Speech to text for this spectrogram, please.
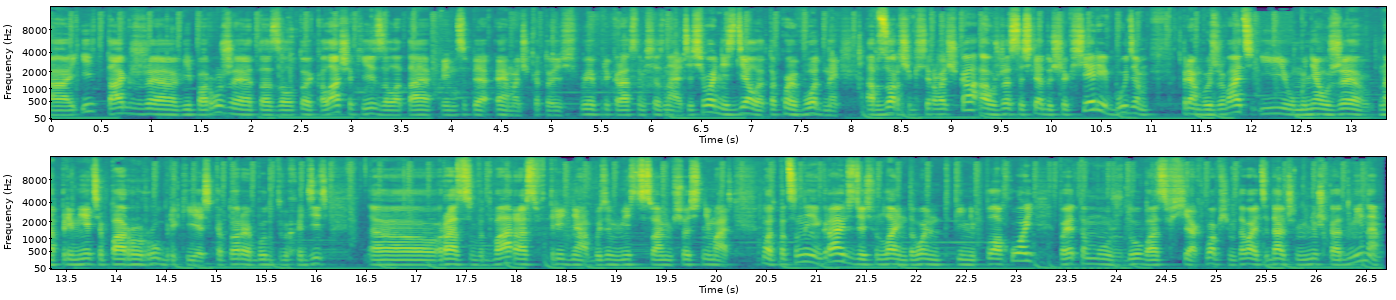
А, и также VIP оружие это золотой калашик и золотая, в принципе, эмочка, то есть вы прекрасно все знаете. Сегодня сделаю такой вводный обзорчик сервачка, а уже со следующих серий будем прям выживать, и у меня уже на примете пару рубрик есть, которые будут выходить э, раз в два, раз в три дня. Будем вместе с вами все снимать. Вот, пацаны играют здесь онлайн довольно-таки неплохой, поэтому жду вас всех. В общем, давайте дальше менюшка админа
